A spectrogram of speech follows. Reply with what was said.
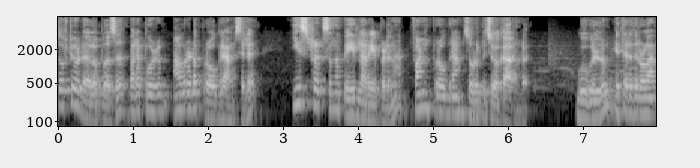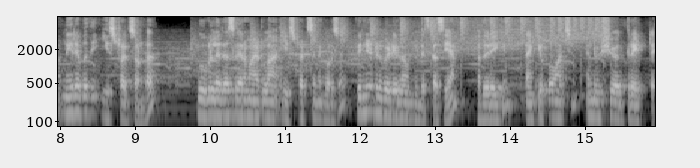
software developers പലപ്പോഴും അവരുടെ പ്രോഗ്രാംസിൽ ഈ സ്ട്രക്സ് എന്ന പേരിൽ അറിയപ്പെടുന്ന ഫൺ പ്രോഗ്രാംസ് ഒളിപ്പിച്ചു വെക്കാറുണ്ട്. ഗൂഗിളിലും ഇത്തരത്തിലുള്ള നിരവധി ഈ സ്ട്രക്സ് ഉണ്ട്. ഗൂഗിളിലെ രസകരമായിട്ടുള്ള ഈസ്ട്രക്സിനെ കുറിച്ച് പിന്നീടൊരു വീഡിയോയിൽ നമുക്ക് ഡിസ്കസ് ചെയ്യാം. അതുവരേക്കും thank you for watching and wish you a great day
